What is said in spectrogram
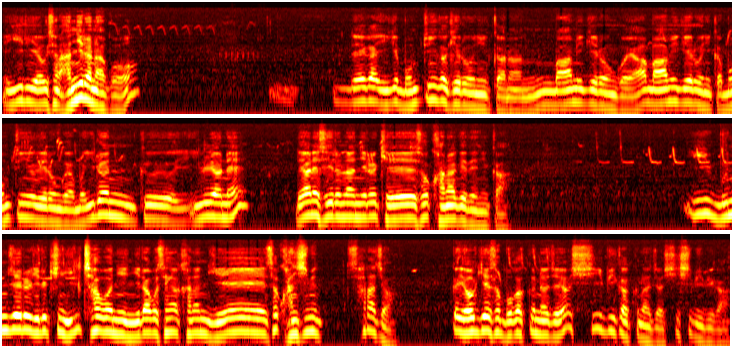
일이 여기서는 안 일어나고 내가 이게 몸뚱이가 괴로우니까는 마음이 괴로운 거야. 마음이 괴로우니까 몸뚱이가 괴로운 거야. 뭐 이런 그 일련에 내 안에서 일어난 일을 계속 관하게 되니까 이 문제를 일으킨 1차 원인이라고 생각하는 얘에서 관심이 사라져. 그러니까 여기에서 뭐가 끊어져요? 시비가 끊어져. 시시비비가.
